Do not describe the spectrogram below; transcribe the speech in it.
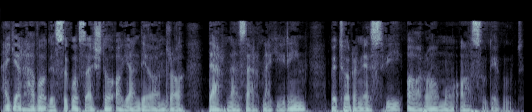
اگر حوادث گذشته و آینده آن را در نظر نگیریم به طور نسبی آرام و آسوده بود.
